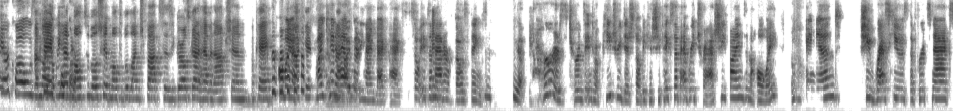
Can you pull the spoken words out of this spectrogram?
pair of clothes and Okay, like a we had multiple. She had multiple lunch boxes. You girls got to have an option. Okay. Oh my gosh. My kid has 39 backpacks. So it's a And- matter of those things. Yeah. Hers turns into a petri dish though because she picks up every trash she finds in the hallway Oh. and she rescues the fruit snacks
